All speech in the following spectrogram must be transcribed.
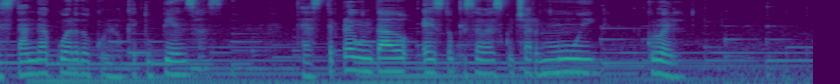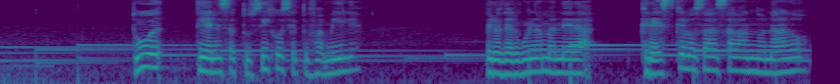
están de acuerdo con lo que tú piensas. Te has preguntado esto que se va a escuchar muy cruel. Tú tienes a tus hijos y a tu familia, pero de alguna manera crees que los has abandonado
